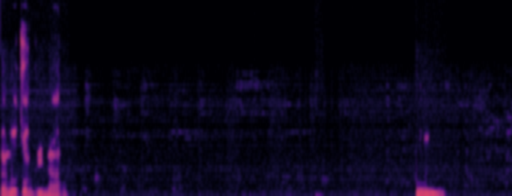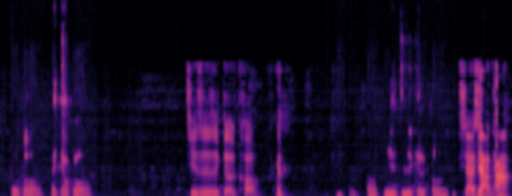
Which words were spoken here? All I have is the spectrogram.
想说撞停啊？嗯，隔扣还跳扣，其实是隔扣，哦，其实只是可扣而已。吓吓他。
